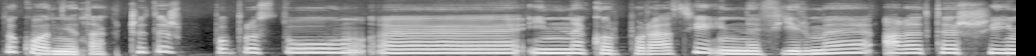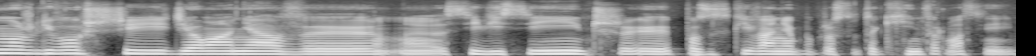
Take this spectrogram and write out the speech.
Dokładnie tak. Czy też po prostu e, inne korporacje, inne firmy, ale też i możliwości działania w CVC, e, czy pozyskiwania po prostu takich informacji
